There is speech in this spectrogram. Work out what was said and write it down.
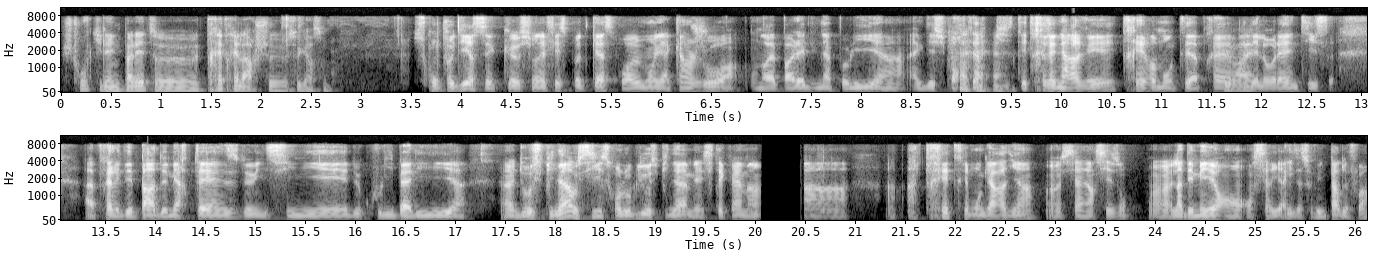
Je trouve qu'il a une palette euh, très très large, ce, garçon. Ce qu'on peut dire, c'est que si on avait fait ce podcast probablement il y a 15 jours, on aurait parlé du Napoli hein, avec des supporters qui étaient très énervés, très remontés après, après De Laurentiis, après les départs de Mertens, de Insigne, de Koulibaly, euh, de Ospina aussi, parce qu'on l'oublie Ospina, mais c'était quand même un, très très bon gardien euh, cette dernière saison, euh, l'un des meilleurs en, Serie A, il a sauvé une paire de fois.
